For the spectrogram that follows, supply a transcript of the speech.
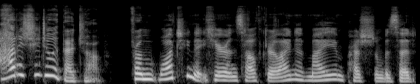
How did she do at that job? From watching it here in South Carolina, my impression was that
